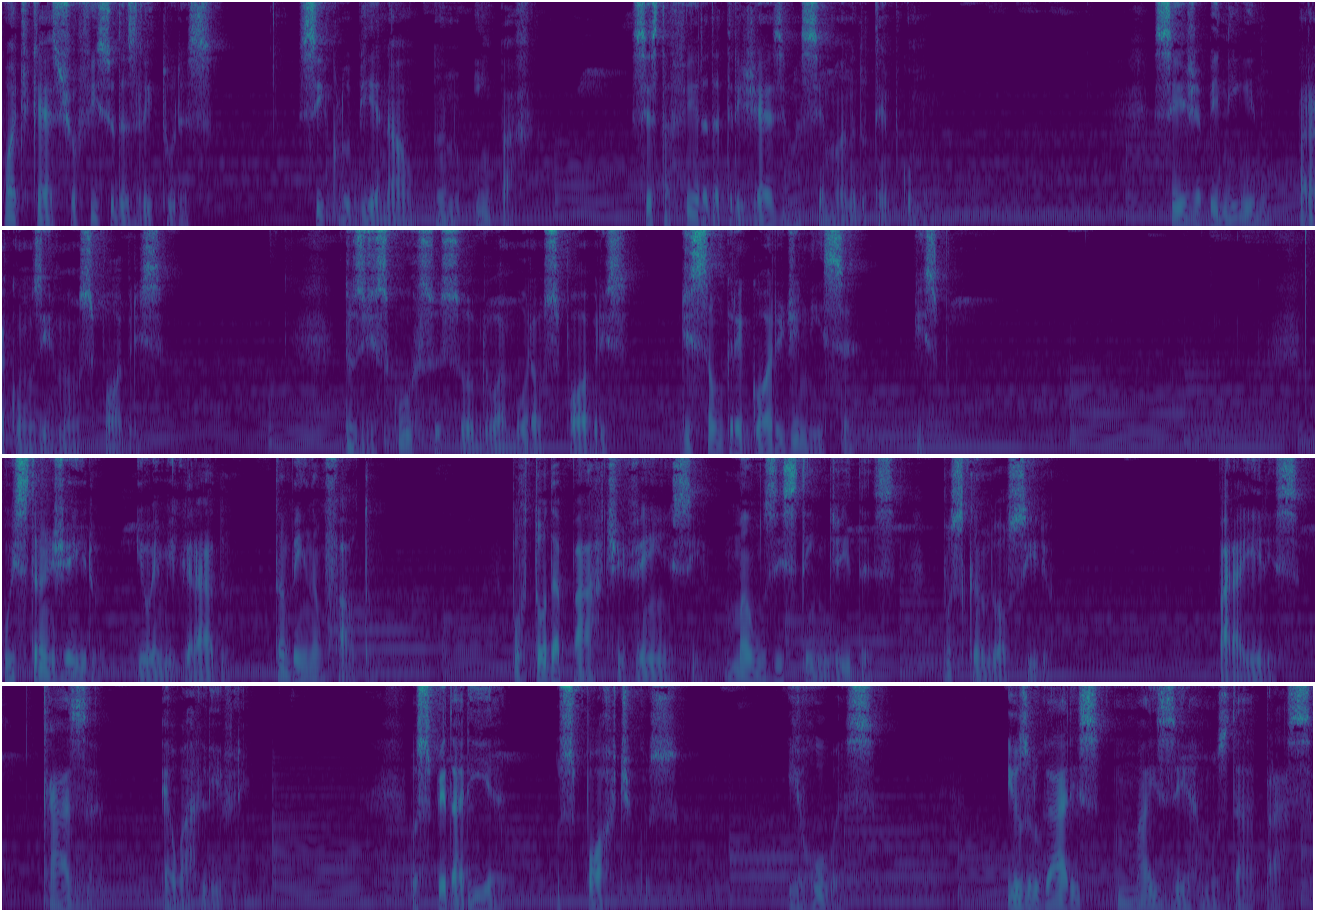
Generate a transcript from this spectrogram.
Podcast Ofício das Leituras, Ciclo Bienal Ano Ímpar, sexta-feira da trigésima semana do Tempo Comum. Seja benigno para com os irmãos pobres. Dos discursos sobre o amor aos pobres de São Gregório de Nissa, Bispo. O estrangeiro e o emigrado também não faltam. Por toda parte vêem-se mãos estendidas buscando auxílio. Para eles, casa é o ar livre. Hospedaria, os pórticos e ruas e os lugares mais ermos da praça.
